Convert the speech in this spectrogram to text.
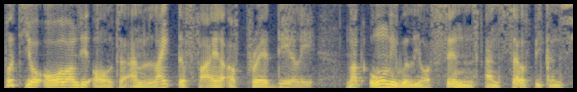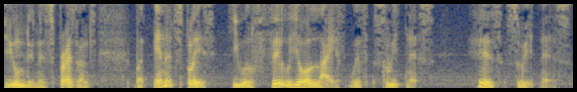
Put your all on the altar and light the fire of prayer daily. Not only will your sins and self be consumed in His presence, but in its place He will fill your life with sweetness, His sweetness.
